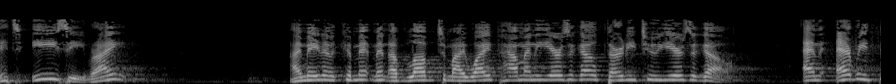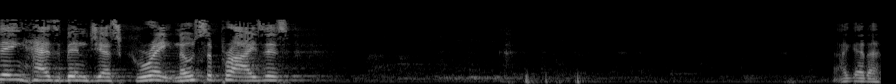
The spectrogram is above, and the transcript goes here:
it's easy, right? I made a commitment of love to my wife how many years ago? 32 years ago. And everything has been just great. No surprises. I got a,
